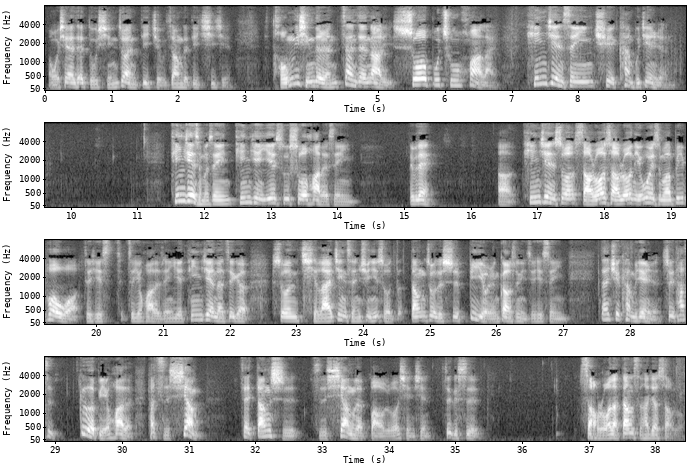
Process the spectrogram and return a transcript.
我现在在读行传第九章的第七节，同行的人站在那里说不出话来，听见声音却看不见人。听见什么声音？听见耶稣说话的声音，对不对？啊，听见说扫罗扫罗，你为什么逼迫我？这些这些话的声音，也听见了这个说起来进城去，你所当做的事，必有人告诉你这些声音，但却看不见人，所以他是个别化的，他只向在当时只向了保罗显现，这个是扫罗了，当时他叫扫罗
